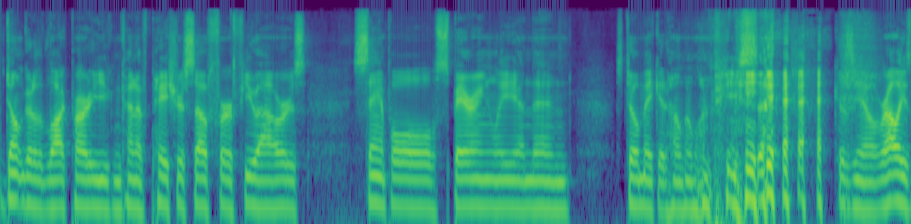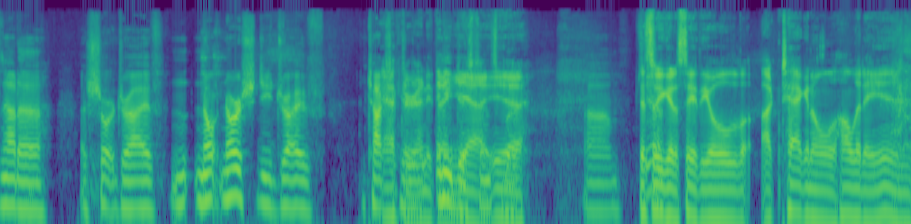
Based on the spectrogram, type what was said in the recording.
don't go to the block party you can kind of pace yourself for a few hours sample sparingly and then still make it home in one piece because you know raleigh's not a, a short drive nor, nor should you drive intoxicated After anything, any distance yeah. but, um, That's yeah. what you got to say. The old octagonal Holiday Inn.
